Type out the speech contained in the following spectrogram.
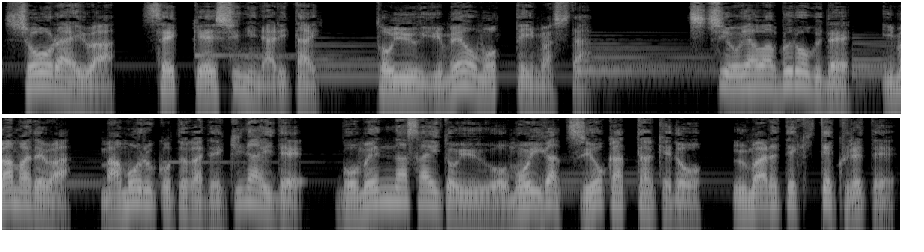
将来は設計士になりたいという夢を持っていました。父親はブログで、今までは守ることができないで、ごめんなさいという思いが強かったけど、生まれてきてくれて、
